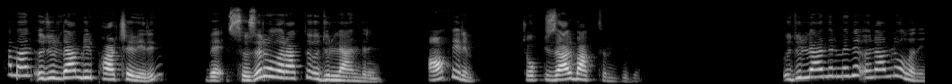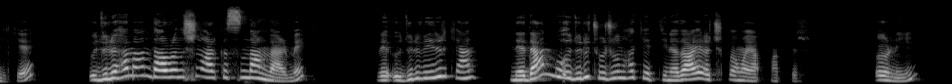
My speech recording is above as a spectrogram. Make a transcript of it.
hemen ödülden bir parça verin ve sözel olarak da ödüllendirin. Aferin, çok güzel baktın gibi. Ödüllendirmede önemli olan ilke, ödülü hemen davranışın arkasından vermek ve ödülü verirken neden bu ödülü çocuğun hak ettiğine dair açıklama yapmaktır. Örneğin,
